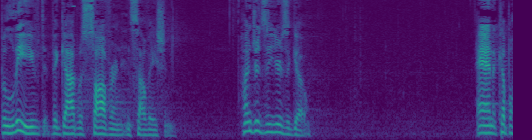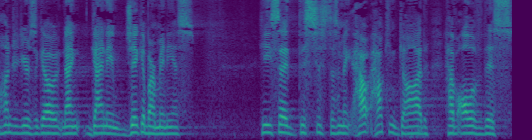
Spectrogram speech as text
believed that God was sovereign in salvation. Hundreds of years ago. And a couple hundred years ago, a guy named Jacob Arminius, he said, This just doesn't make, how, how can God have all of this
